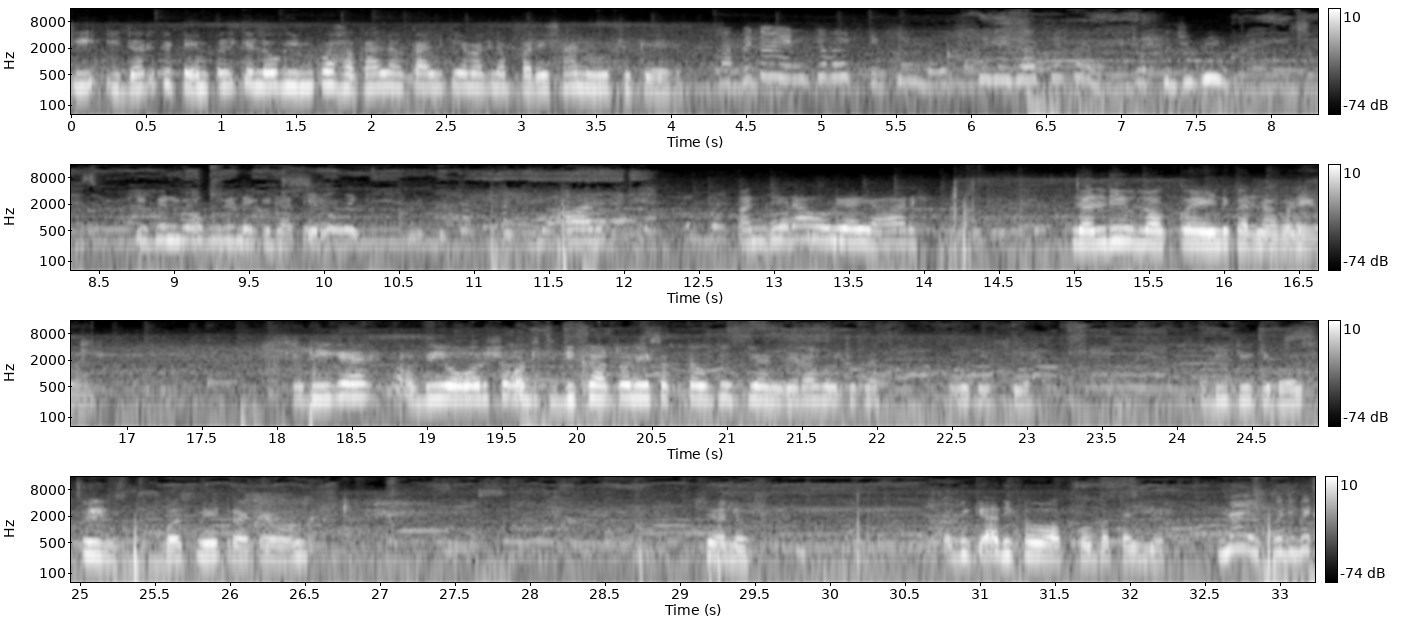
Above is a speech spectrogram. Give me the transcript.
कि इधर के टेंपल के लोग इनको हकाल हकाल के मतलब परेशान हो चुके हैं। कभी तो इनके भाई टिफ़िन बॉक्स भी ले जाते हैं जो कुछ भी। टिफ़िन बॉक्स भी लेके जाते हैं। यार अंधेरा हो गया यार। जल्दी व्लॉग को एंड करना पड़ेगा। तो ठीक है अभी और शॉर्ट्स दिखा तो नहीं सकता हूँ क्योंकि अंधेरा हो चुका है। वो देखिए डीजे की बस बस नहीं ट्रक है वो। चलो। अभी क्या दिखाऊँ आपको बताइए। नहीं कुछ भी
